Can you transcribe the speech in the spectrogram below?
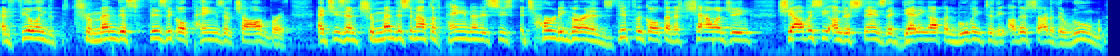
and feeling the tremendous physical pains of childbirth, and she's in tremendous amount of pain, and it's, it's hurting her, and it's difficult, and it's challenging. She obviously understands that getting up and moving to the other side of the room,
